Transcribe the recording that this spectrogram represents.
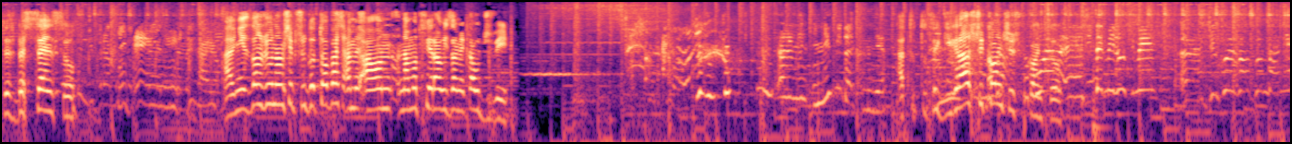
To jest bez sensu. Ale nie zdążył nam się przygotować, a, my, a on nam otwierał i zamykał drzwi. Ale nie, nie widać mnie. A tu, tu ty grasz czy kończysz w końcu? E, Z tymi ludźmi, e, dziękuję za oglądanie.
